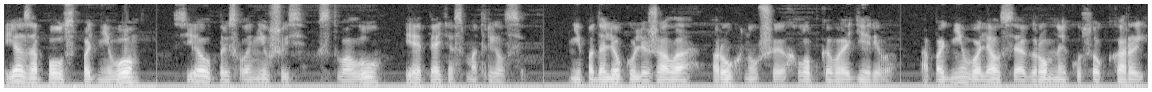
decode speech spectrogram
Я заполз под него Сел, прислонившись к стволу, и опять осмотрелся. Неподалеку лежало рухнувшее хлопковое дерево, а под ним валялся огромный кусок коры,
